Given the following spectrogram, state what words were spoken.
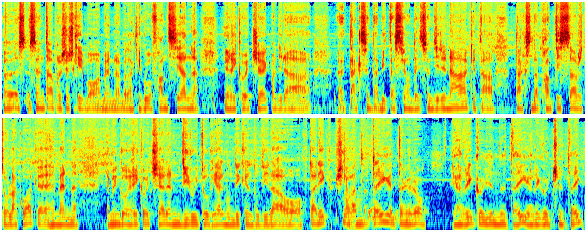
Uh, Zenta prezeski, bo, hemen, eh, badakigu Frantzian eh, erriko etxek, badira uh, tax d'habitazion deitzen direnak, eta tax d'apprentissage eta olakoak, eh, hemen, hemengo erriko etxearen diru iturriak nondik heldu dira ho- hortarik, pixka bat? Hortaik eta gero, herriko jendetaik, herriko etxetaik,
